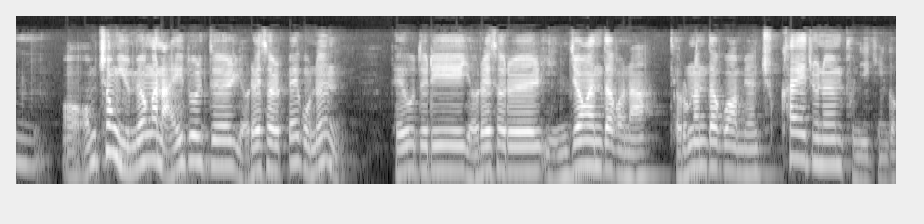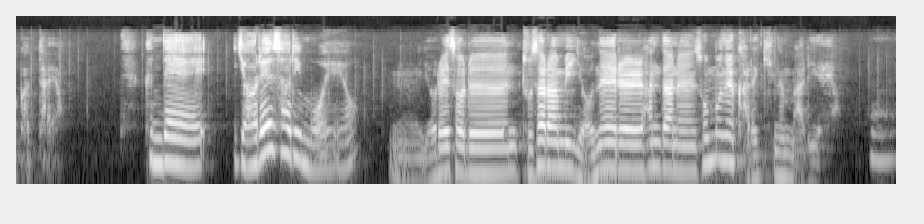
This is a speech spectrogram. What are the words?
음, 어, 엄청 유명한 아이돌들 열애설 빼고는 배우들이 열애설을 인정한다거나 결혼한다고 하면 축하해주는 분위기인 것 같아요. 근데 열애설이 뭐예요? 음, 열애설은 두 사람이 연애를 한다는 소문을 가리키는 말이에요. 어,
